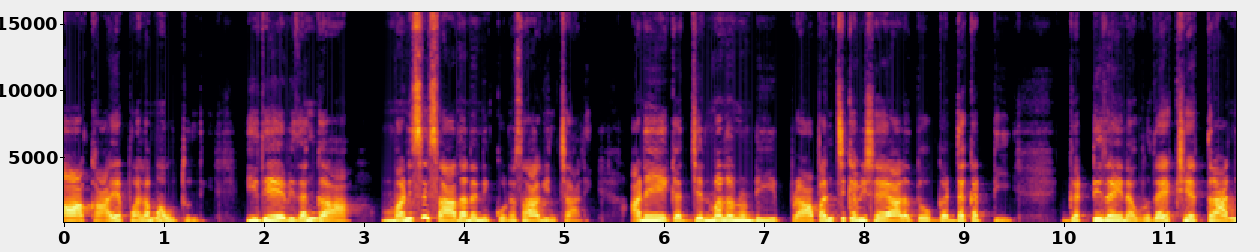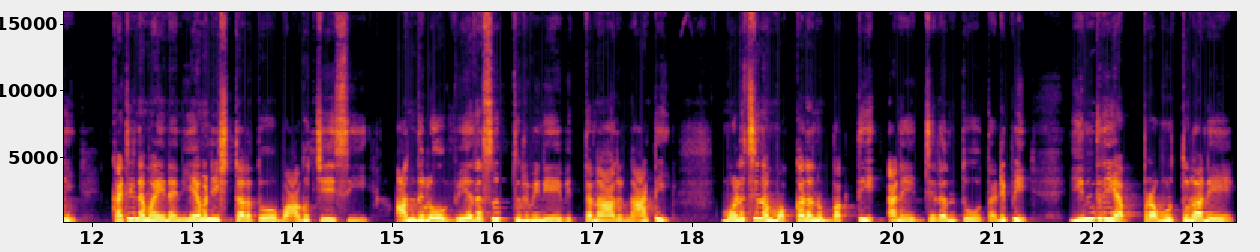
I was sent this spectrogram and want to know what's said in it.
ఆ కాయ ఫలం అవుతుంది. ఇదే విధంగా మనిషి సాధనని కొనసాగించాలి. అనేక జన్మల నుండి ప్రాపంచిక విషయాలతో గడ్డకట్టి గట్టిదైన హృదయ క్షేత్రాన్ని కఠినమైన నియమనిష్టలతో బాగు చేసి అందులో వేదసూక్తులు వినే విత్తనాలు నాటి మొలచిన మొక్కలను భక్తి అనే జలంతో తడిపి ఇంద్రియ ప్రవృత్తులనే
